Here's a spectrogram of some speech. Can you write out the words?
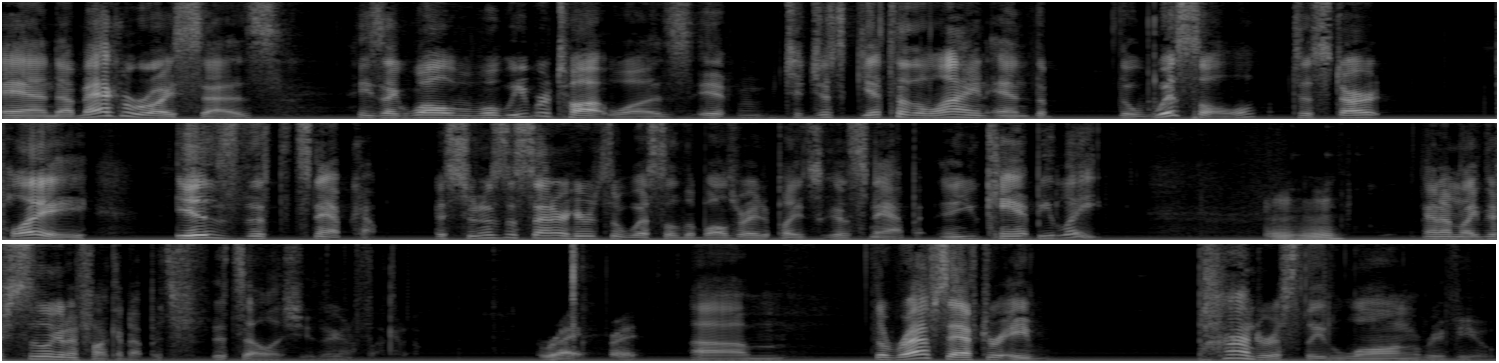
And uh, McElroy says he's like, well, what we were taught was it to just get to the line, and the the whistle to start play is the snap count. As soon as the center hears the whistle, the ball's ready to play. It's going to snap it, and you can't be late. Mm-hmm. And I'm like, they're still going to fuck it up. It's it's LSU. They're going to fuck it up. Right, right. Um, the refs, after a ponderously long review,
